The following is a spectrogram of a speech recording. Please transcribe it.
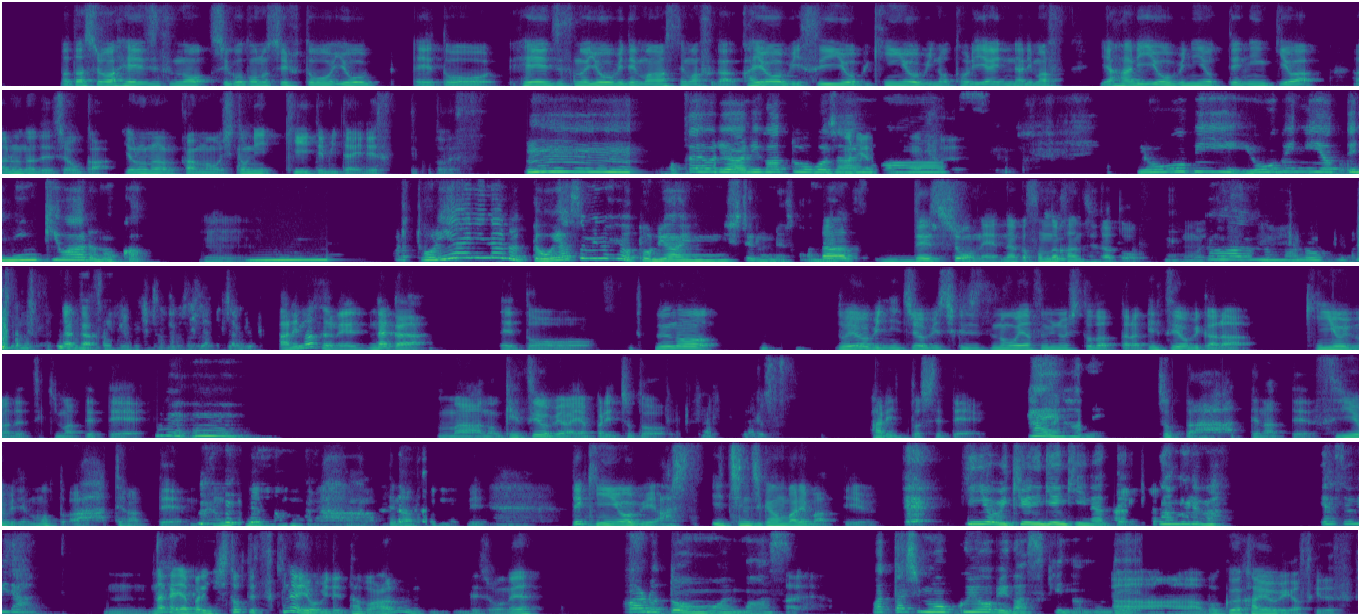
私は平日の仕事のシフトを曜えっと、平日の曜日で回してますが、火曜日、水曜日、金曜日の取り合いになります。やはり曜日によって人気はあるのでしょうか？世の中の人に聞いてみたいですってことです。うーん、お便りありがとうございありがとうございま。ますす。曜日、曜日によって人気はあるのか。う。うんーん。これ取り合いになるってお休みの日を取り合いにしてるんですかね？だでしょうね。なんかそんな感じだと思いあます。あ、なんかその、ありますよね。なんか、えっと、普通の土曜日、日曜日、祝日のお休みの人だったら、月曜日から金曜日までって決まってて、うんうん。まあ、あの、月曜日はやっぱりちょっと、パリッとしてて、はいはい。ちょっとあーってなって、水曜日でもっとあーってなって、もっとあーってなって、で、金曜日、一日頑張ればっていう、金曜日急に元気になって、頑張れば。休みだ。うん、なんかやっぱり人って好きな曜日で多分あるんでしょうね。あると思いますはい。私、木曜日が好きなので。ああ、僕は火曜日が好きです。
